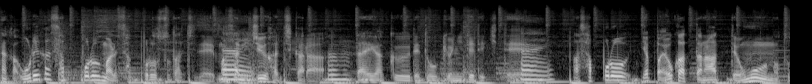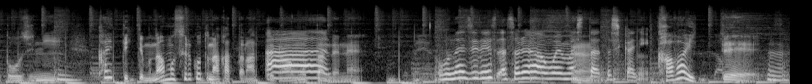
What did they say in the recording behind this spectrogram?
なんか俺が札幌生まれ札幌育ちでまさにはい18からうん。大学で東京に出てきて、はい。あ札幌やっぱ良かったなって思うのと同時に、うん。帰ってきても何もすることなかったなっていうのは思ったんだよね。同じです。あそれは思いました、うん。確かに。川行ってうん。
